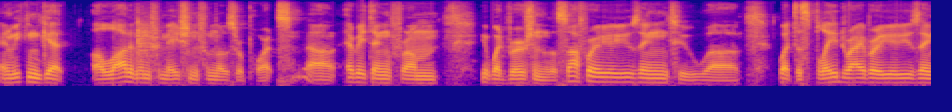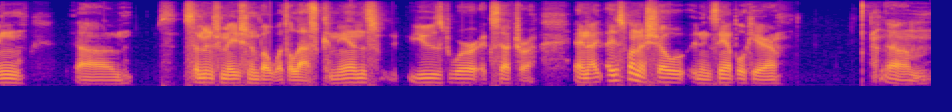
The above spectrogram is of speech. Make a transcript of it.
and we can get a lot of information from those reports. Uh, everything from you know, what version of the software you're using to uh, what display driver you're using, um, some information about what the last commands used were, etc. And I, I, just want to show an example here. Um,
